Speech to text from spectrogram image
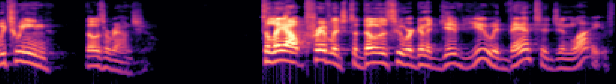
between those around you, to lay out privilege to those who are going to give you advantage in life.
